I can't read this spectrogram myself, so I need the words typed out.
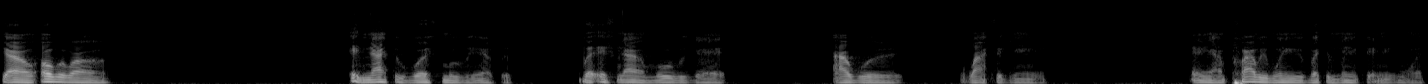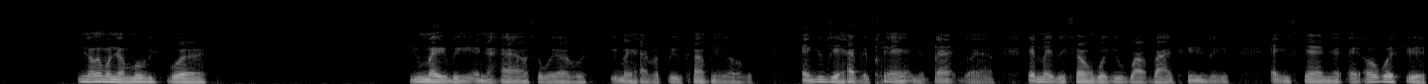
Y'all, overall, it's not the worst movie ever, but it's not a movie that I would watch again. And I probably wouldn't even recommend it to anyone. You know, of the movies where you may be in the house or wherever, you may have a few company over, and you just have it playing in the background. It may be something where you walk by TV and you stand there and, oh, what's this?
